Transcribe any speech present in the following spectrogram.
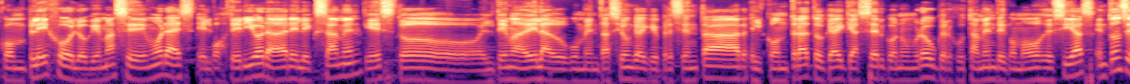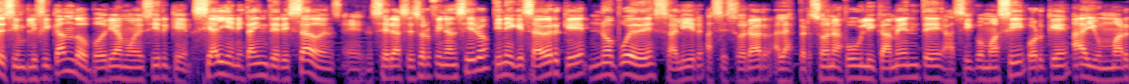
complejo, lo que más se demora es el posterior a dar el examen, que es todo el tema de la documentación que hay que presentar, el contrato que hay que hacer con un broker, justamente como vos decías. Entonces, simplificando, podríamos decir que si alguien está interesado en, en ser asesor financiero, tiene que saber que no puede salir a asesorar a las personas públicamente, así como así, porque hay un marco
